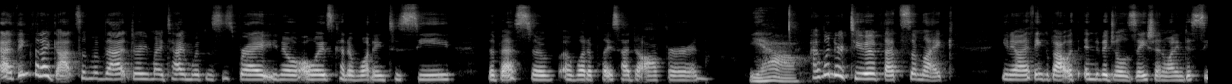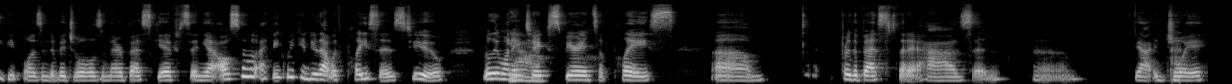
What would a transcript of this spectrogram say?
I think that I got some of that during my time with Mrs. Bright. You know, always kind of wanting to see the best of, of what a place had to offer, and yeah. I wonder too if that's some like, you know, I think about with individualization, wanting to see people as individuals and their best gifts. And yet also, I think we can do that with places too, really wanting yeah. to experience a place um, for the best that it has and, um, yeah, enjoy,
